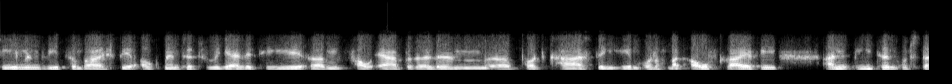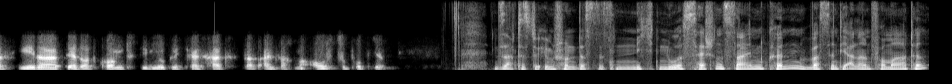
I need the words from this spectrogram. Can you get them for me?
Themen wie zum Beispiel Augmented Reality, ähm, VR-Brillen, äh, Podcasting eben auch nochmal aufgreifen, anbieten und dass jeder, der dort kommt, die Möglichkeit hat, das einfach mal auszuprobieren. Sagtest du eben schon, dass das nicht nur Sessions sein können? Was sind die anderen Formate?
